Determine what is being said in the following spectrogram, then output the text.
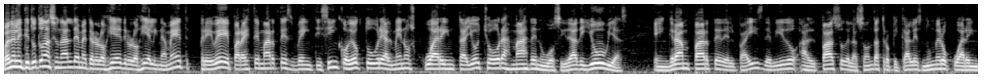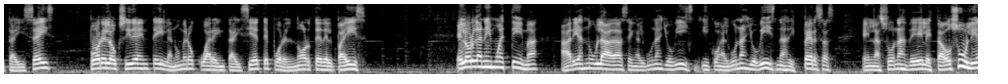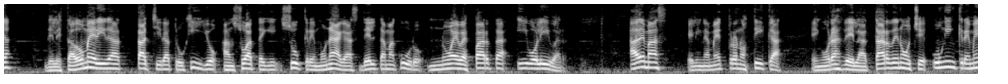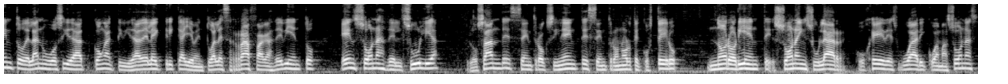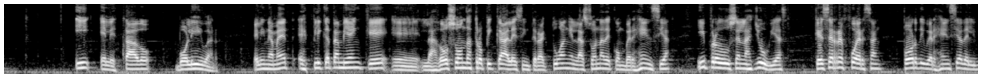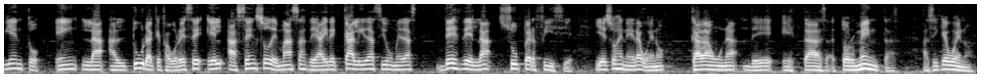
Bueno, el Instituto Nacional de Meteorología e Hidrología, el INAMET, prevé para este martes 25 de octubre al menos 48 horas más de nubosidad y lluvias en gran parte del país debido al paso de las ondas tropicales número 46 por el occidente y la número 47 por el norte del país. El organismo estima áreas nubladas en algunas y con algunas lloviznas dispersas en las zonas del estado Zulia, del estado Mérida, Táchira, Trujillo, Anzuategui, Sucre, Monagas, Delta Macuro, Nueva Esparta y Bolívar. Además, el INAMED pronostica en horas de la tarde-noche un incremento de la nubosidad con actividad eléctrica y eventuales ráfagas de viento en zonas del Zulia, los Andes, centro-occidente, centro-norte costero, nororiente, zona insular, Cojedes, Guárico, Amazonas y el estado Bolívar. El INAMED explica también que eh, las dos ondas tropicales interactúan en la zona de convergencia y producen las lluvias que se refuerzan por divergencia del viento en la altura que favorece el ascenso de masas de aire cálidas y húmedas desde la superficie. Y eso genera, bueno, cada una de estas tormentas. Así que bueno,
